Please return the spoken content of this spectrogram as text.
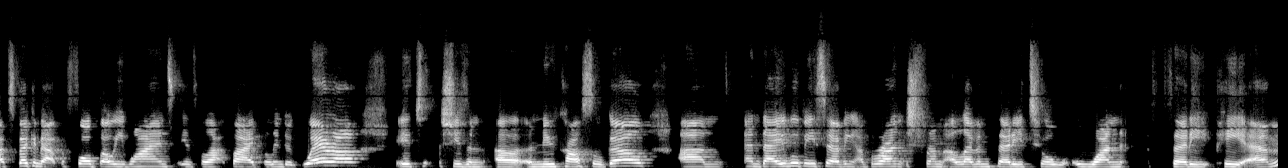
I've spoken about before. Bowie Wines is by- Belinda Guerra. It's she's an, uh, a Newcastle girl, um, and they will be serving a brunch from eleven thirty till one thirty p.m.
